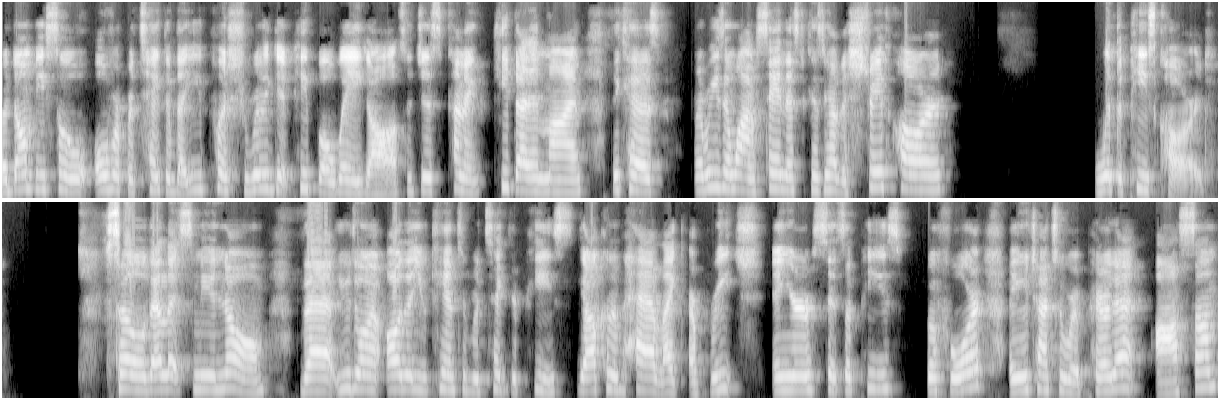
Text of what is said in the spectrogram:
But don't be so overprotective that you push really get people away, y'all. So just kind of keep that in mind because the reason why I'm saying this because you have the strength card with the peace card. So that lets me know that you're doing all that you can to protect your peace. Y'all could have had like a breach in your sense of peace before and you're trying to repair that. Awesome.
